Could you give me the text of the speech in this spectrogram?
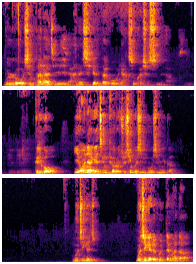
물로 심판하지 않으시겠다고 약속하셨습니다. 그리고 이 언약의 증표로 주신 것이 무엇입니까? 무지개죠. 무지개를 볼 때마다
